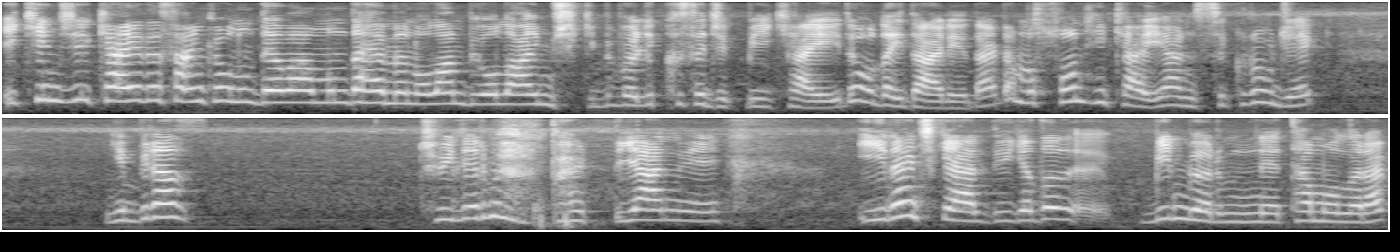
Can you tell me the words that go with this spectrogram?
İkinci hikayede sanki onun devamında hemen olan bir olaymış gibi böyle kısacık bir hikayeydi. O da idare ederdi ama son hikaye yani Screwjack ya biraz tüylerimi ürpertti. Yani iğrenç geldi ya da bilmiyorum ne tam olarak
